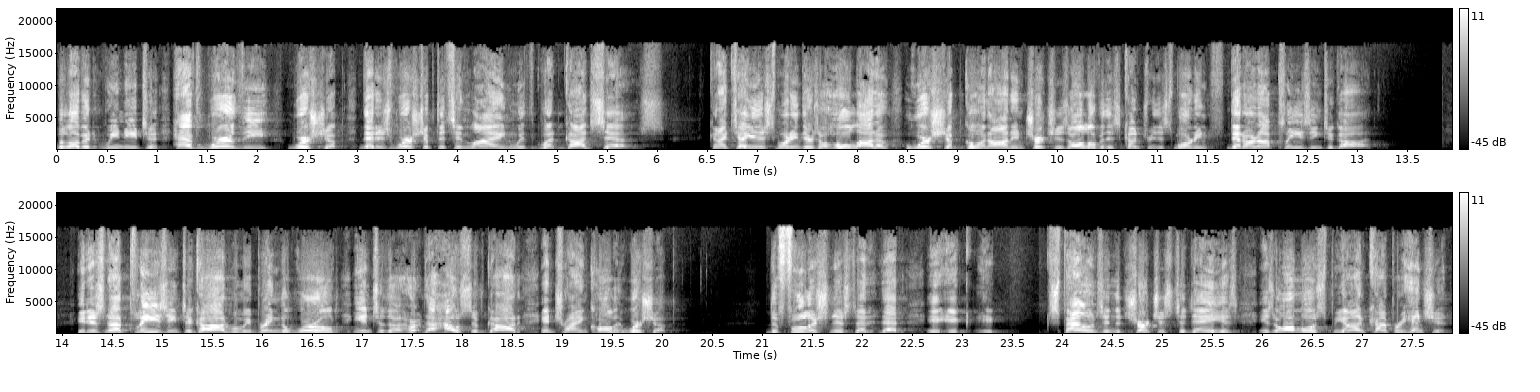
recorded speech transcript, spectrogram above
beloved, we need to have worthy worship. That is worship that's in line with what God says. Can I tell you this morning, there's a whole lot of worship going on in churches all over this country this morning that are not pleasing to God. It is not pleasing to God when we bring the world into the, the house of God and try and call it worship. The foolishness that, that it, it, it expounds in the churches today is, is almost beyond comprehension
